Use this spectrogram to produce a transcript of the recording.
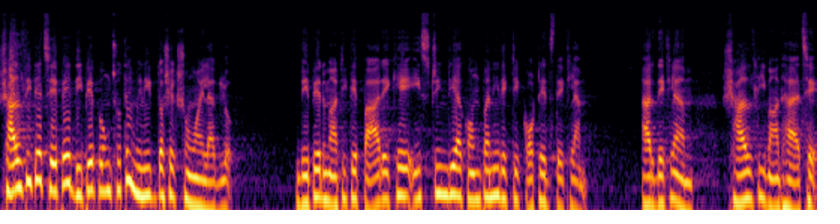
শালতিতে চেপে দ্বীপে পৌঁছতে মিনিট দশেক সময় লাগল। দ্বীপের মাটিতে পা রেখে ইস্ট ইন্ডিয়া কোম্পানির একটি কটেজ দেখলাম। আর দেখলাম শালতি বাঁধা আছে।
